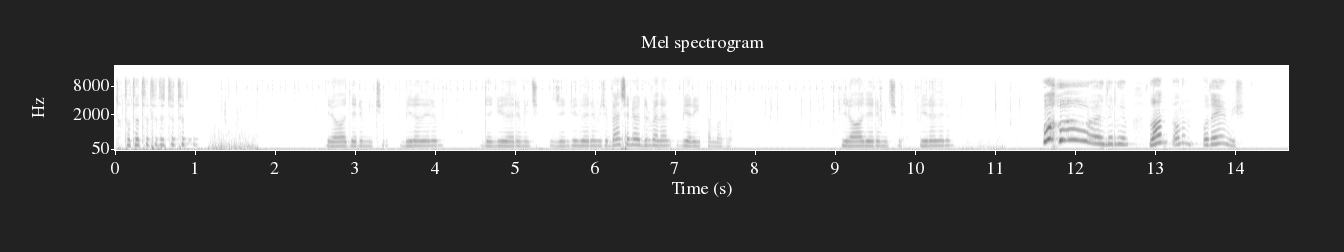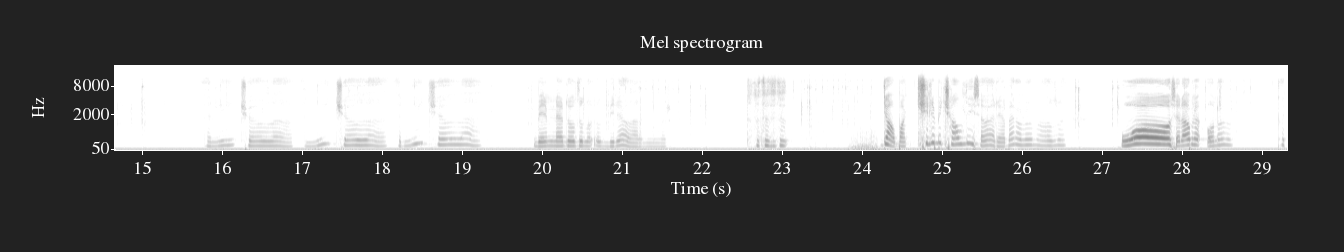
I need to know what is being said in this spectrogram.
Tı tı tı tı tı tı tı. Biraderim için. Biraderim. Zencilerim için. Zencilerim için. Ben seni öldürmeden bir yere gitmem hadi. Biraderim için. Biraderim. Woohoo öldürdüm. Lan oğlum bu değilmiş. Aniçola, Aniçola, Aniçola. Benim nerede olduğunu biliyorlar bunlar. Tı tı tı tı. Ya bak kilimi çaldıysa var ya ben onun ağzına. Oo selam ona kaç.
